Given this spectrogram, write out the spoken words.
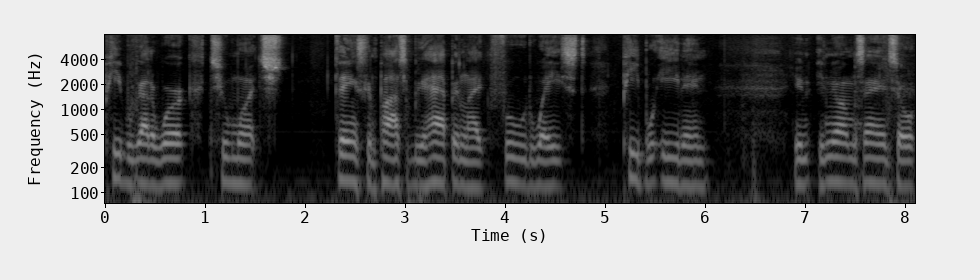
people got to work, too much things can possibly happen like food waste, people eating. You, you know what I'm saying? So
